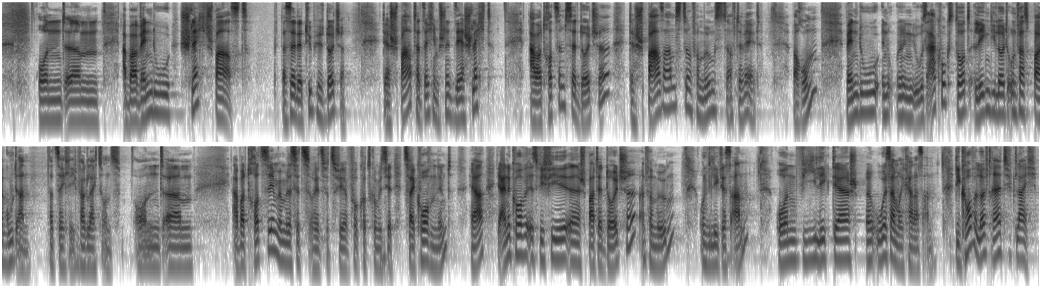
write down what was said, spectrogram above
Und ähm, aber wenn du schlecht sparst, das ist ja der typische Deutsche, der spart tatsächlich im Schnitt sehr schlecht. Aber trotzdem ist der Deutsche der sparsamste und vermögendste auf der Welt. Warum? Wenn du in, in die USA guckst, dort legen die Leute unfassbar gut an, tatsächlich im Vergleich zu uns. Und ähm, aber trotzdem, wenn man das jetzt, oh jetzt wird es wieder kurz kompliziert, zwei Kurven nimmt, ja, die eine Kurve ist, wie viel äh, spart der Deutsche an Vermögen und wie legt er es an und wie legt der äh, US-Amerikaner es an. Die Kurve läuft relativ gleich,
